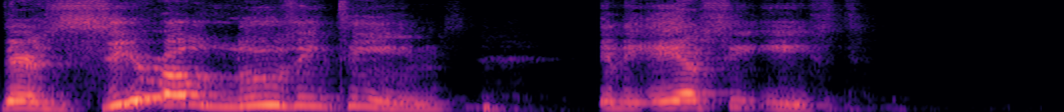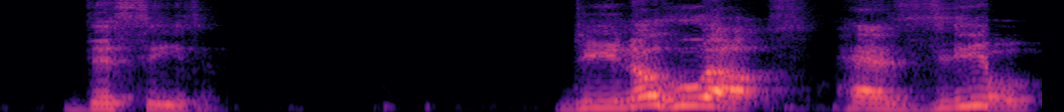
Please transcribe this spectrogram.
There's zero losing teams in the AFC East this season. Do you know who else has zero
